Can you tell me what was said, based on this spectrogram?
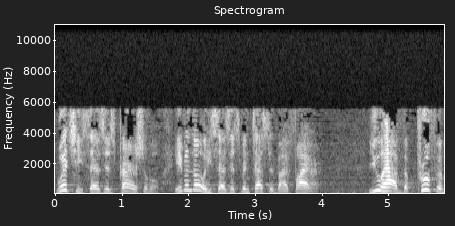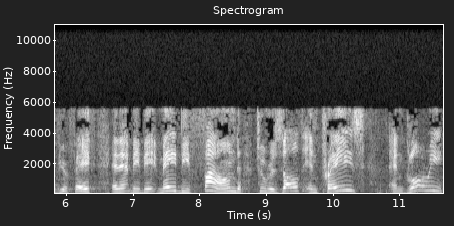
which he says is perishable, even though he says it's been tested by fire. You have the proof of your faith, and it may be, may be found to result in praise and glory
